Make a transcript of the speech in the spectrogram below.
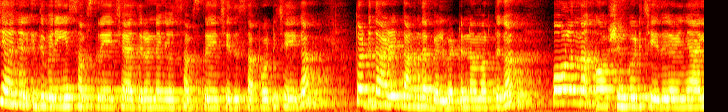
ചാനൽ ഇതുവരെയും സബ്സ്ക്രൈബ് ചെയ്യാത്തിട്ടുണ്ടെങ്കിൽ സബ്സ്ക്രൈബ് ചെയ്ത് സപ്പോർട്ട് ചെയ്യുക. തൊട്ട് താഴെ കാണുന്ന ബെൽ ബട്ടൺ അമർത്തുക. ഓൾ എന്ന ഓപ്ഷൻ കൂടി ചെയ്തു കഴിഞ്ഞാൽ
